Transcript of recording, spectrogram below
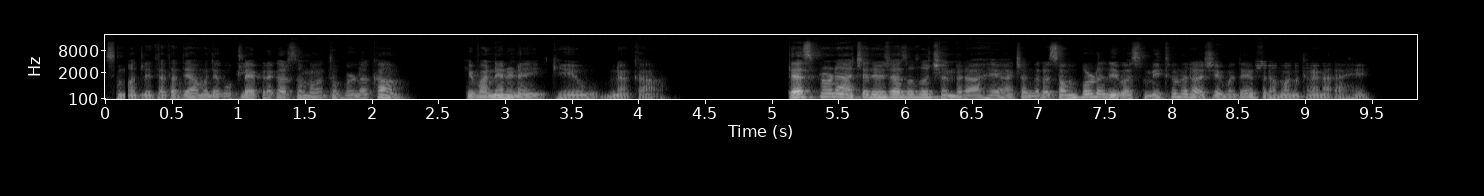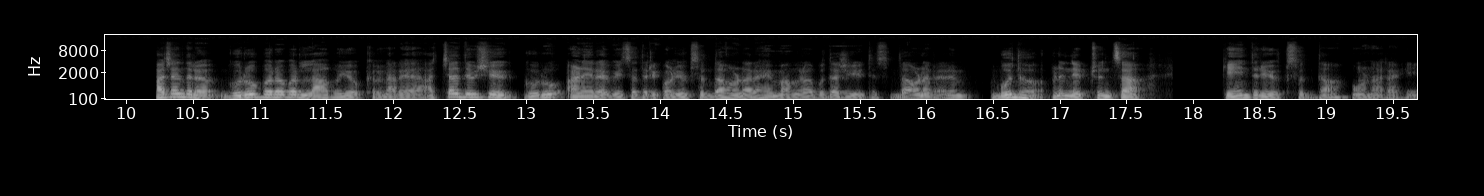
समजले जातात? यामध्ये कुठल्याही प्रकारचं महत्त्वपूर्ण काम किंवा निर्णय घेऊ नका. त्याचप्रमाणे आजच्या दिवसाचा जो चंद्र आहे हा चंद्र संपूर्ण दिवस मिथुन राशीमध्ये भ्रमण करणार आहे. हा चंद्र गुरु बरोबर लाभ योग करणार. आहे आजच्या दिवशी गुरु आणि रवीचा त्रिकोण योग सुद्धा होणार आहे. मंगळ बुधाची युती सुद्धा होणार आहे. आणि बुध आणि नेपच्यूनचा केंद्र योग सुद्धा होणार आहे.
